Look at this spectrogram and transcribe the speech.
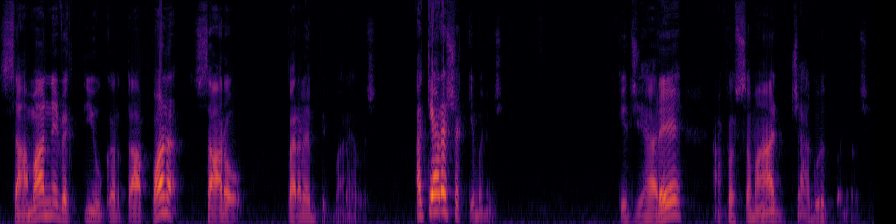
સામાન્ય વ્યક્તિઓ કરતાં પણ સારો પેરાલિમ્પિકમાં રહ્યો છે. આ ક્યારે શક્ય બન્યું છે? કે જ્યારે આપણો સમાજ જાગૃત બન્યો છે.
